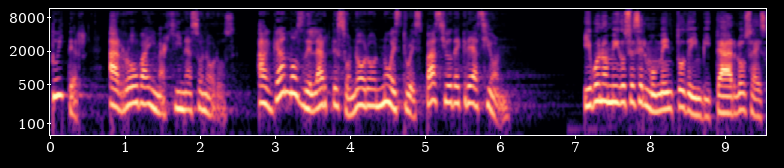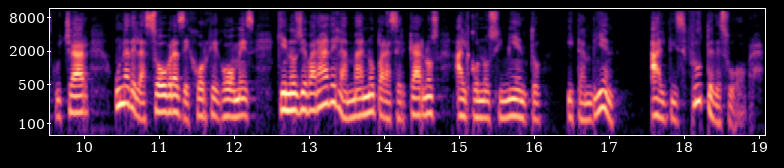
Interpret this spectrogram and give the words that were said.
Twitter, arroba Imagina Sonoros. Hagamos del arte sonoro nuestro espacio de creación. Y bueno amigos, es el momento de invitarlos a escuchar una de las obras de Jorge Gómez, quien nos llevará de la mano para acercarnos al conocimiento y también al disfrute de su obra.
